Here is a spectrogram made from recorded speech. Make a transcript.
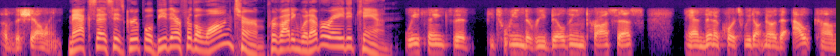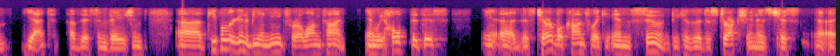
of the shelling. Mack says his group will be there for the long term, providing whatever aid it can. We think that between the rebuilding process and then, of course, we don't know the outcome yet of this invasion, uh, people are going to be in need for a long time. And we hope that this uh, this terrible conflict ends soon because the destruction is just uh,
